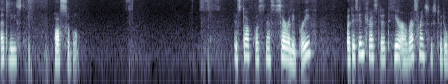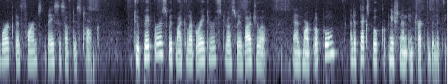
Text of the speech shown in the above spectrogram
at least possible. This talk was necessarily brief, but if interested, here are references to the work that forms the basis of this talk. Two papers with my collaborators, Giosuè Baggio and Mark Blokpoel, and the textbook Cognition and Intractability.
